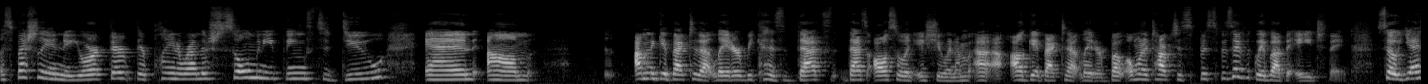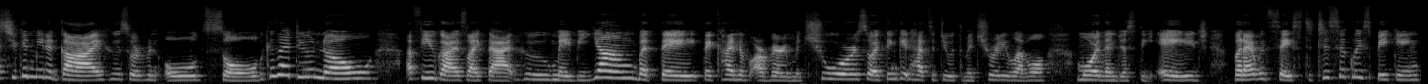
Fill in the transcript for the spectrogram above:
especially in New York, they're they're playing around. There's so many things to do, and um, I'm going to get back to that later because that's that's also an issue, and I'm I, will get back to that later. But I want to talk to spe- specifically about the age thing. So yes, you can meet a guy who's sort of an old soul because I do know a few guys like that who may be young, but they they kind of are very mature. So I think it has to do with the maturity level more than just the age. But I would say statistically speaking,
